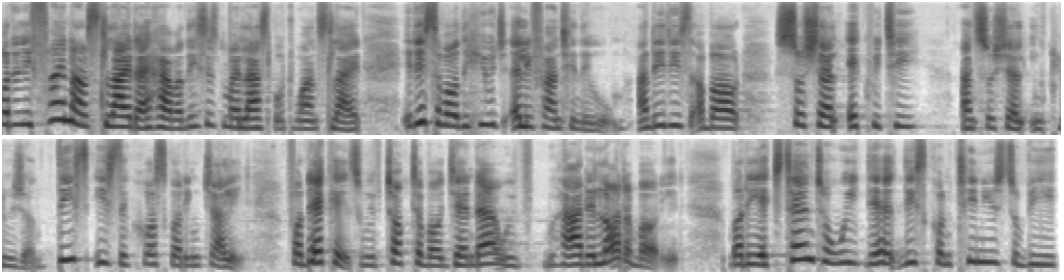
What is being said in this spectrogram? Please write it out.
But in the final slide I have, and this is my last but one slide, it is about the huge elephant in the room, and it is about social equity and social inclusion. This is the cross-cutting challenge. For decades, we've talked about gender, we've heard a lot about it, but the extent to which this continues to be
